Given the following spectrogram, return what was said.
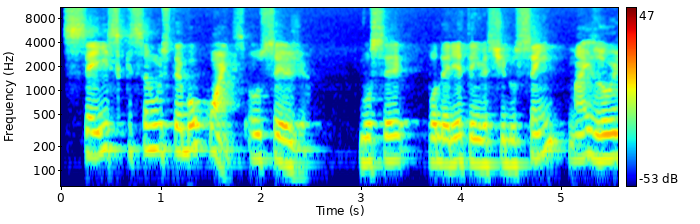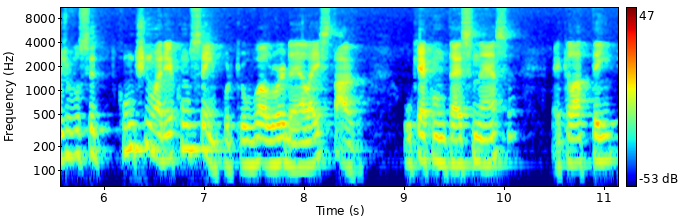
seis que são stablecoins, ou seja, você poderia ter investido 100, mas hoje você continuaria com 100, porque o valor dela é estável. O que acontece nessa é que ela tem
